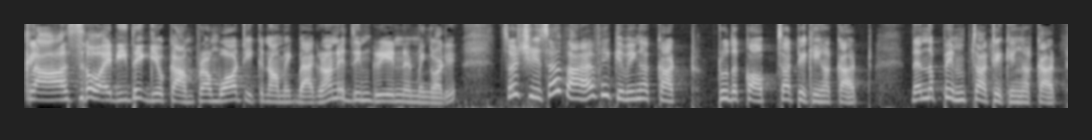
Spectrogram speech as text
class or anything you come from, what economic background, it's ingrained in Bengali. So she said, why are we giving a cut to the cops are taking a cut? Then the pimps are taking a cut.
